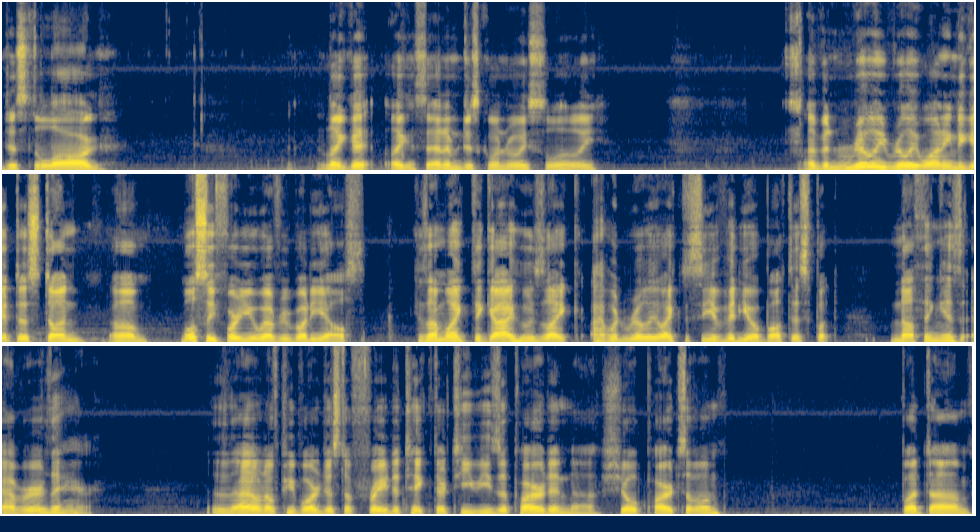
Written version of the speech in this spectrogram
Just the log. Like I, like I said, I'm just going really slowly. I've been really, really wanting to get this done, um, mostly for you, everybody else. Because I'm like the guy who's like, I would really like to see a video about this, but nothing is ever there. I don't know if people are just afraid to take their TVs apart and uh, show parts of them. But um,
